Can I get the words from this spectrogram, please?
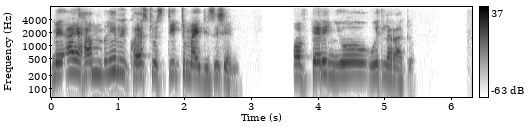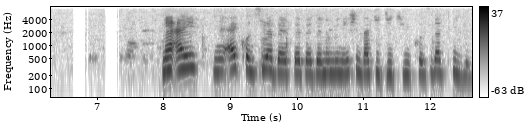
may I humbly request to stick to my decision of pairing you with Lerato. May I may I consider the, the, the, the nomination that you did? You considered Theo.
